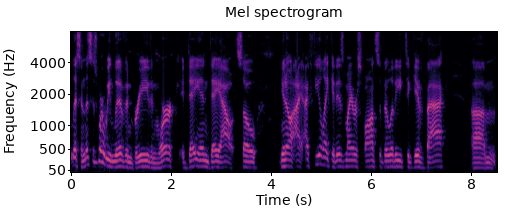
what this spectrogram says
listen, this is where we live and breathe and work day in day out. So you know, I, I feel like it is my responsibility to give back. Um,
